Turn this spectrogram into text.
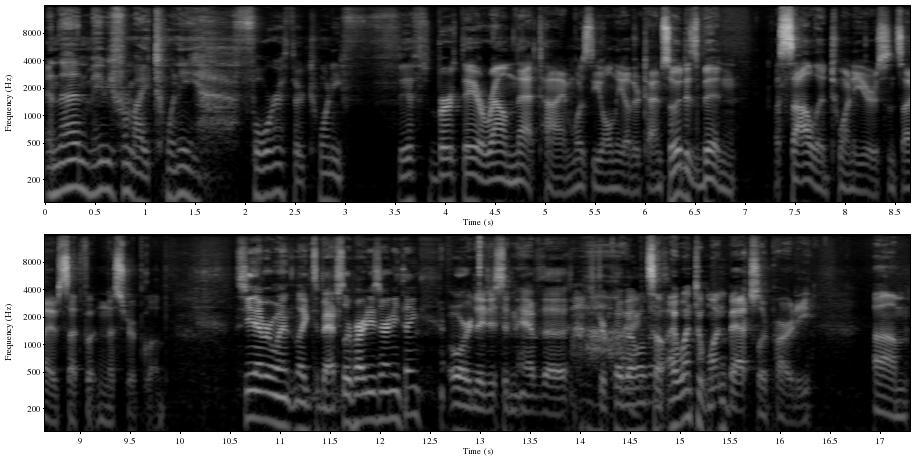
and then maybe for my 24th or 25th birthday, around that time was the only other time. So it has been a solid 20 years since I have set foot in a strip club. So you never went like to bachelor parties or anything, or they just didn't have the strip club element. So I went to one bachelor party, um,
